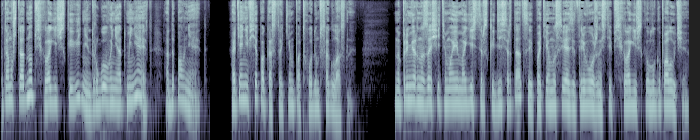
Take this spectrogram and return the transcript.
потому что одно психологическое видение другого не отменяет, а дополняет. Хотя не все пока с таким подходом согласны. Например, на защите моей магистерской диссертации по теме связи тревожности и психологического благополучия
